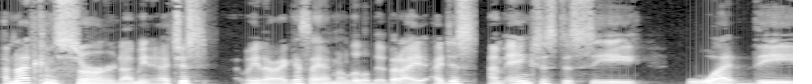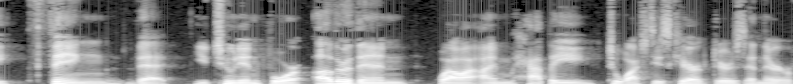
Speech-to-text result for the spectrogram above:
I'm not concerned. I mean, it's just, you know, I guess I am a little bit, but I, I just, I'm anxious to see what the thing that you tune in for other than, wow, I'm happy to watch these characters and their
